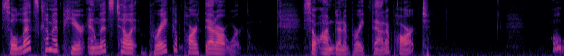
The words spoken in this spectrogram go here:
So let's come up here and let's tell it break apart that artwork. So I'm going to break that apart. Oh.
